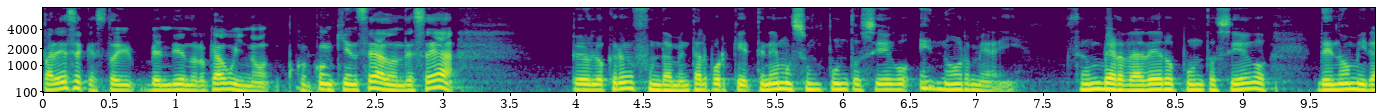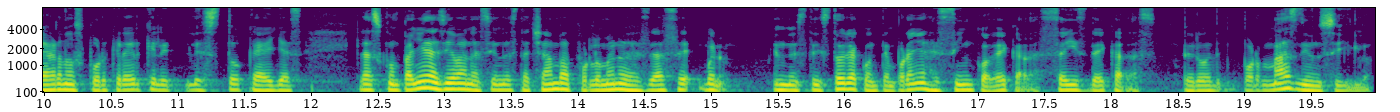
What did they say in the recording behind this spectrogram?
parece que estoy vendiendo lo que hago y no, con, quien sea, donde sea, pero lo creo fundamental porque tenemos un punto ciego enorme ahí, o un verdadero punto ciego de no mirarnos por creer que le, les toca a ellas. Las compañeras llevan haciendo esta chamba por lo menos desde hace, bueno, en nuestra historia contemporánea de cinco décadas, seis décadas, pero por más de un siglo.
